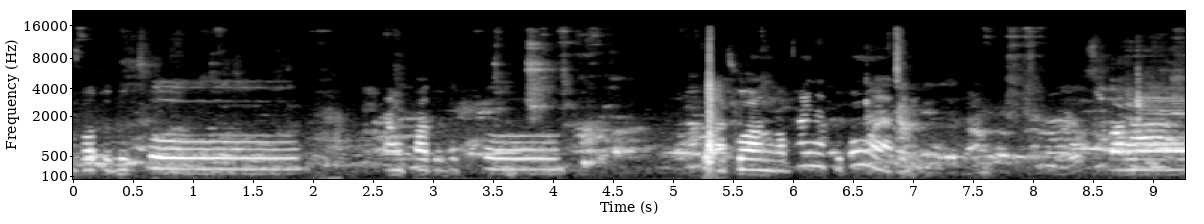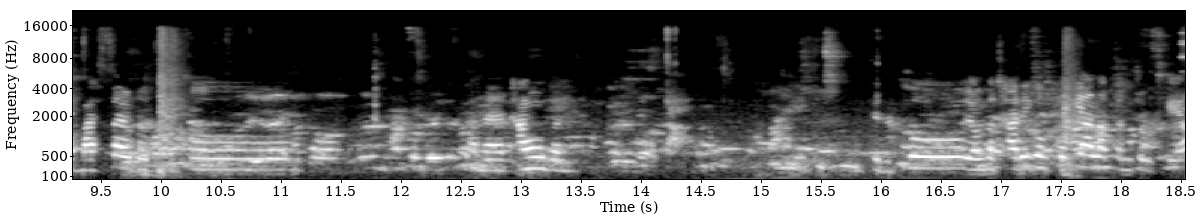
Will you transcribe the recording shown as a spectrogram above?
이것도 넣고, 양파도 넣고, 나 좋아하는 건 파인애플 꼭 넣어야 돼. 그 다음에 맛살도 넣고, 그 다음에 당근. 이렇게 넣고 여기서 잘 익은 고기 하나 던져올게요.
